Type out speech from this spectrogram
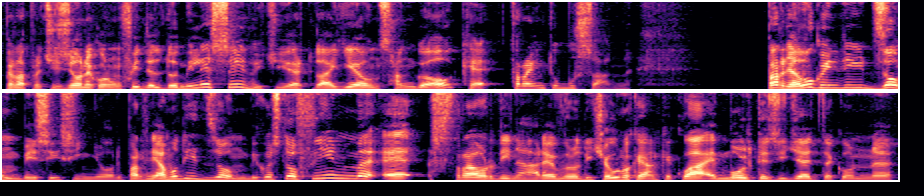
per la precisione con un film del 2016 diretto da Yeon Sang-go che è Train to Busan. Parliamo quindi di zombie, sì signori, parliamo di zombie. Questo film è straordinario, ve lo dice uno che anche qua è molto esigente con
